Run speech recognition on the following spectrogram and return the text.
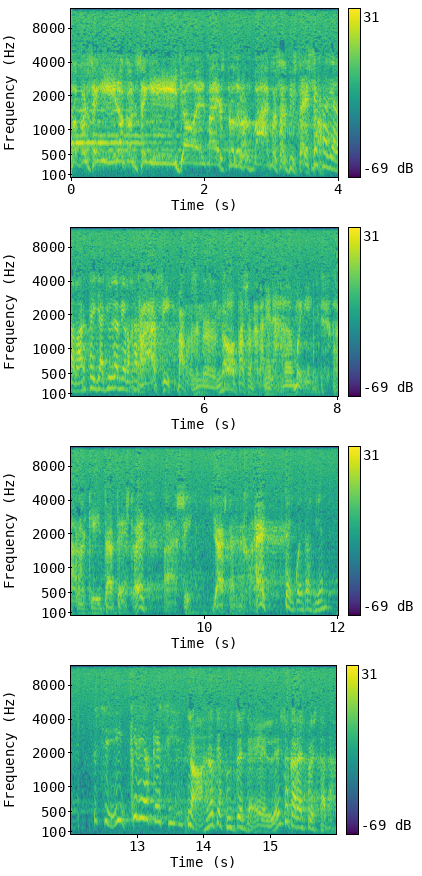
¡Lo conseguí, lo conseguí! Yo, el maestro de los magos, ¿has visto eso? Deja de alabarte y ayúdame a bajar. Ah, sí, vamos, no, no pasa nada, nena. Muy bien. Ahora quítate esto, ¿eh? Así, ya estás mejor, ¿eh? ¿Te encuentras bien? Sí, creo que sí. No, no te asustes de él. Esa cara es prestada.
